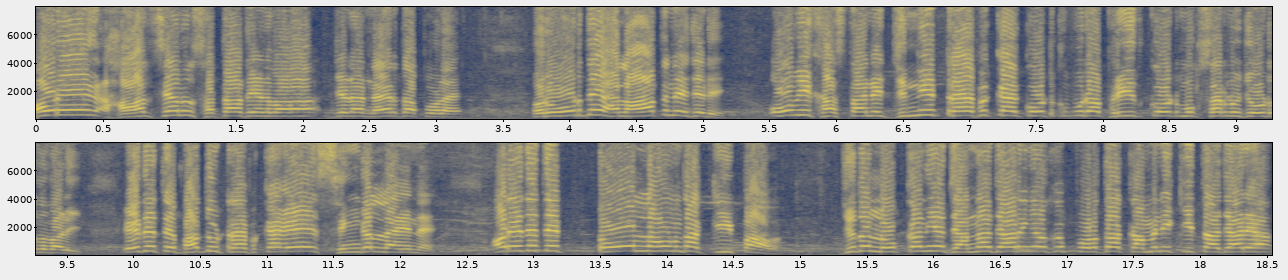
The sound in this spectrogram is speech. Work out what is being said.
ਔਰ ਇਹ ਹਾਦਸਿਆਂ ਨੂੰ ਸੱਦਾ ਦੇਣ ਵਾਲਾ ਜਿਹੜਾ ਨਹਿਰ ਦਾ ਪੁਲ ਹੈ, ਰੋਡ ਦੇ ਹਾਲਾਤ ਨੇ ਜਿਹੜੇ, ਉਹ ਵੀ ਖਸਤਾ ਨੇ। ਜਿੰਨੀ ਟ੍ਰੈਫਿਕ ਹੈ ਕੋਟਕਪੂਰਾ, ਫਰੀਦਕੋਟ ਮੁਕਸਰ ਨੂੰ ਜੋੜਨ ਵਾਲੀ, ਇਹਦੇ ਤੇ ਵਾਧੂ ਟ੍ਰੈਫਿਕ ਹੈ, ਇਹ ਸਿੰਗਲ ਲਾਈਨ ਹੈ। ਔਰ ਇਹਦੇ ਤੇ ਟੋਲ ਲਾਉਣ ਦਾ ਕੀ ਭਾਵ? ਜਦੋਂ ਲੋਕਾਂ ਦੀਆਂ ਜਾਨਾਂ ਜਾ ਰਹੀਆਂ ਕੋਈ ਪੁਲ ਦਾ ਕੰਮ ਨਹੀਂ ਕੀਤਾ ਜਾ ਰਿਹਾ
